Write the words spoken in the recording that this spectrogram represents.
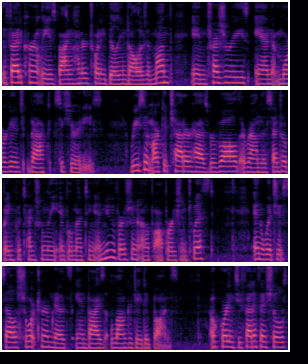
The Fed currently is buying $120 billion a month in treasuries and mortgage backed securities. Recent market chatter has revolved around the central bank potentially implementing a new version of Operation Twist, in which it sells short term notes and buys longer dated bonds. According to Fed officials,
